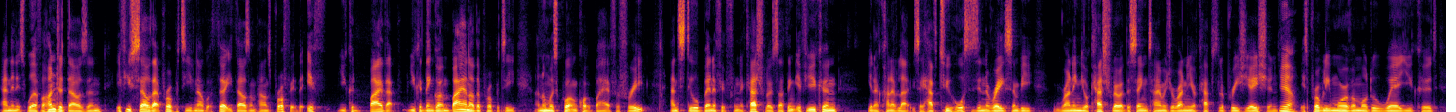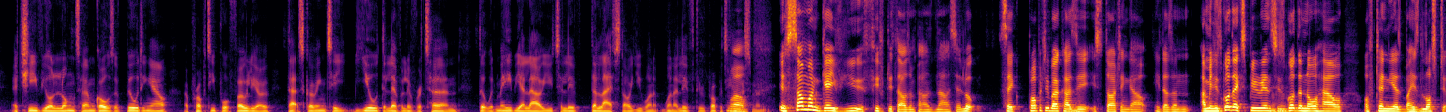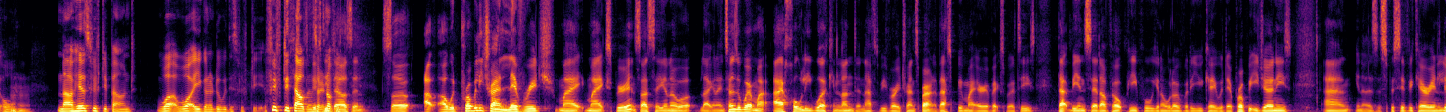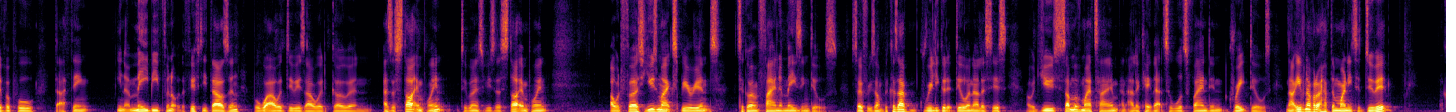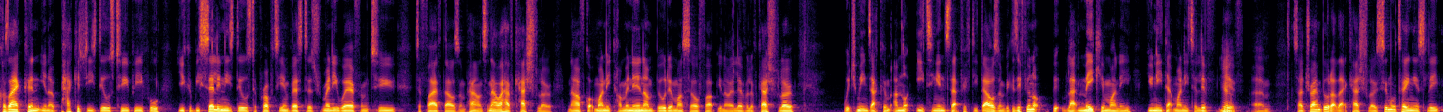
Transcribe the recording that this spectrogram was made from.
and then it's worth a hundred thousand, if you sell that property, you've now got thirty thousand pounds profit. That if you could buy that, you could then go and buy another property and almost quote unquote buy it for free and still benefit from the cash flow. So I think if you can, you know, kind of like you say, have two horses in the race and be running your cash flow at the same time as you're running your capital appreciation, Yeah. it's probably more of a model where you could achieve your long-term goals of building out a property portfolio that's going to yield the level of return that would maybe allow you to live the lifestyle you want want to live through property Wow. investment. If someone gave you fifty thousand pounds now and said, "Look, say Property by Kazy mm. is starting out. He doesn't. I mean, he's mm. got the experience. He's mm-hmm. got the know-how of ten years, but he's mm-hmm. lost it all. Mhm. Now here's fifty pound. What what are you gonna do with this fifty? Fifty thousand. Sorry, Fifty not 50. thousand. So I, I would probably try and leverage my my experience. I'd say, you know what, like you know, in terms of where my I wholly work in London, I have to be very transparent. That's been my area of expertise. That being said, I've helped people, you know, all over the UK with their property journeys, and you know, there's a specific area in Liverpool that I think, you know, maybe for not the fifty thousand, but what I would do is I would go and as a starting point, to be honest with you, as a starting point, I would first use my experience to go and find amazing deals. So, for example, because I'm really good at deal analysis, I would use some of my time and allocate that towards finding great deals. Now, even if I don't have the money to do it, because I can, you know, package these deals to people, you could be selling these deals to property investors from anywhere from two to five thousand pounds. So now I have cash flow. Now I've got money coming in. I'm building myself up, you know, a level of cash flow, which means I can. I'm not eating into that fifty thousand because if you're not like making money, you need that money to live. Yeah. Live. Um, so I try and build up that cash flow simultaneously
